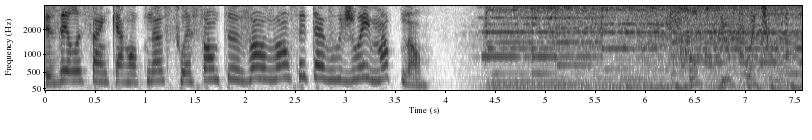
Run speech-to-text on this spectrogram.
05 49 60 20 20, c'est à vous de jouer maintenant. France Bleu Poitou.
